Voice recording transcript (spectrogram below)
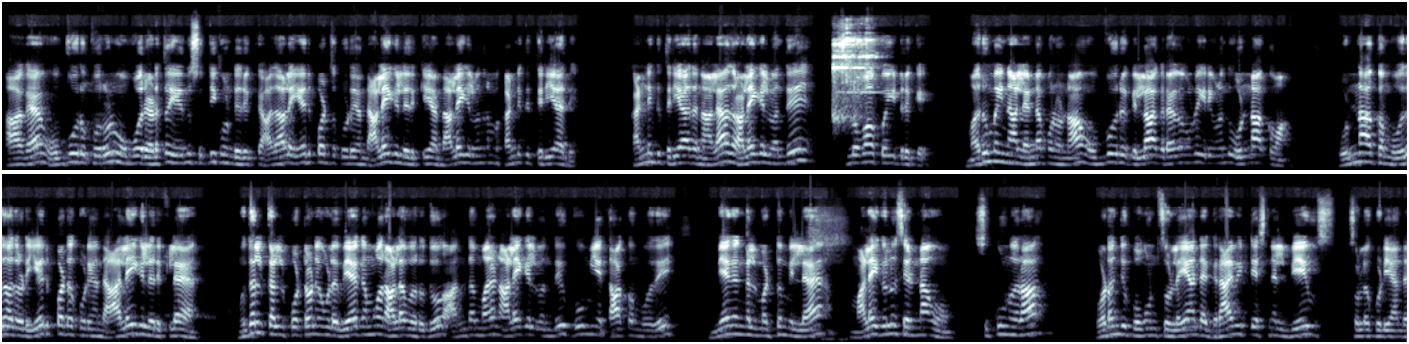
ஆக ஒவ்வொரு பொருளும் ஒவ்வொரு இடத்துல இருந்து சுத்தி கொண்டு இருக்கு. அதால ஏற்படுத்தக்கூடிய அந்த அலைகள் இருக்கு அந்த அலைகள் வந்து நம்ம கண்ணுக்கு தெரியாது. கண்ணுக்கு தெரியாதனால அது அலைகள் வந்து ஸ்லோவா போயிட்டு இருக்கு. மறுமை நாள் என்ன பண்ணும்னா ஒவ்வொரு எல்லா கிரகங்களும் இறைவன் வந்து ஒன்னாக்குவான் ஒன்னாக்கும் போது அதோட ஏற்படக்கூடிய அந்த அலைகள் இருக்குல்ல முதல் கல் போட்டோன்னு இவ்வளவு வேகமோ ஒரு அலை வருதோ அந்த மாதிரி அலைகள் வந்து பூமியை தாக்கும் போது மேகங்கள் மட்டும் இல்ல மலைகளும் சென்னாகும். சுக்குனரா உடஞ்சு போகும்னு சொல்லையே அந்த கிராவிடேஷனல் வேவ்ஸ் சொல்லக்கூடிய அந்த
